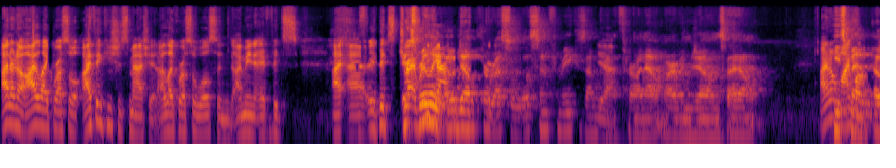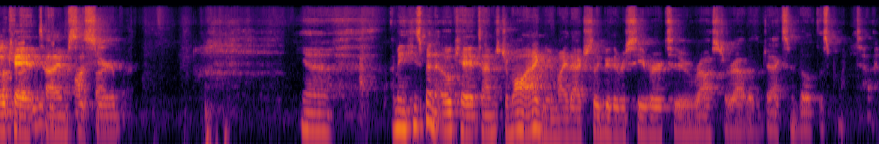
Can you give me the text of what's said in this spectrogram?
I don't know. I like Russell. I think he should smash it. I like Russell Wilson. I mean, if it's I, I if it's, dra- it's really Odell for Russell Wilson for me because I'm yeah. throwing out Marvin Jones. I don't. I don't. He's been Marvin okay Jones, at times this year. Yeah, I mean he's been okay at times. Jamal Agnew might actually be the receiver to roster out of Jacksonville at this point in time.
